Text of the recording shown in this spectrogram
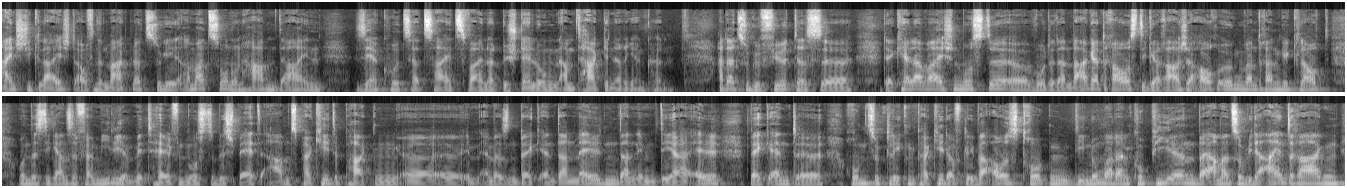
Einstieg leicht auf einen Marktplatz zu gehen, Amazon, und haben da in sehr kurzer Zeit 200 Bestellungen am Tag generieren können. Hat dazu geführt, dass äh, der Keller weichen musste, äh, wurde dann Lager draus, die Garage auch irgendwann dran geglaubt und dass die ganze Familie mithelfen musste, bis spät abends Pakete packen, äh, im Amazon Backend dann melden, dann im DHL Backend äh, rumzuklicken, Paketaufkleber ausdrucken, die Nummer dann kopieren, bei Amazon wieder eintragen.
